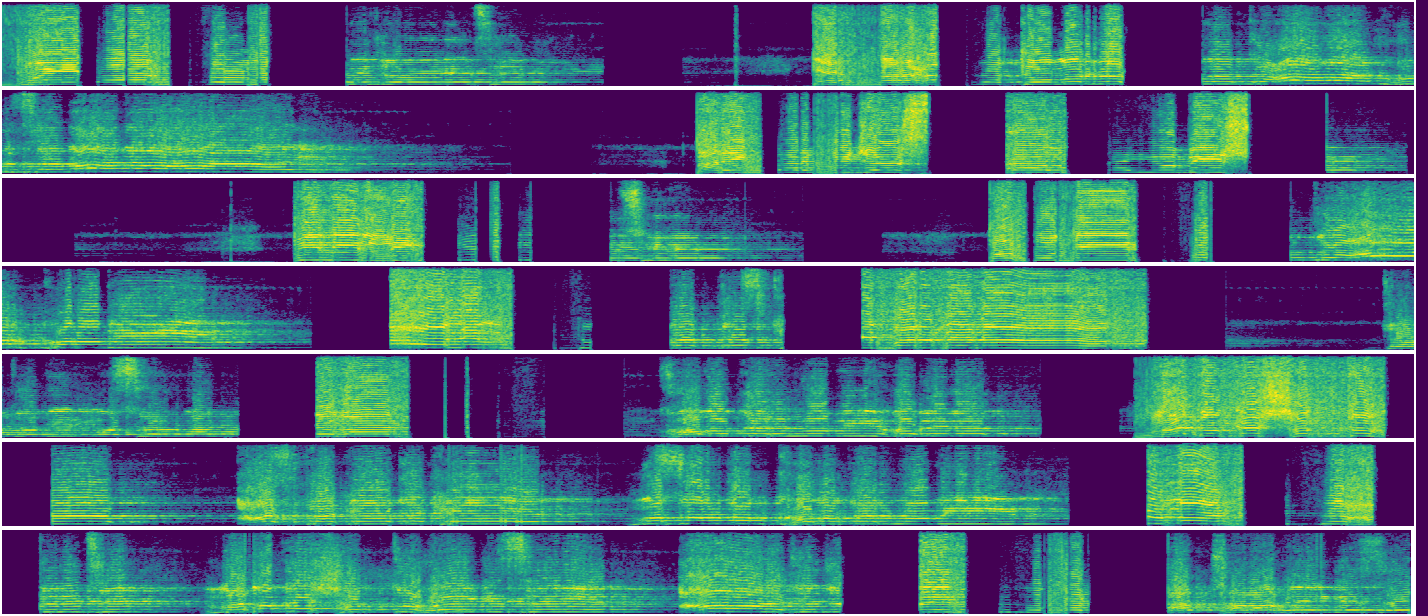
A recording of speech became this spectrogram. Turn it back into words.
দুইবার মুসলমান বিজয় এনেছে। একবার ওমর আল্লাহ তাআলা আরেকবার বিজয় তিনি ছিলেন ততদিন পারবে না। যতদিন মুসলমান ক্ষমতার লোভী হবে না, মাদকাসক্ত আজ তাকে দেখেন মুসলমান ক্ষমতার লোভী মাদকের শক্ত হয়ে গেছে, আজ হাতছাড়া হয়ে গেছে।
